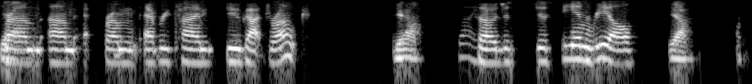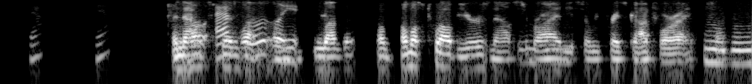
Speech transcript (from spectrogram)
yeah. from um, from every time Stu got drunk. Yeah. Right. So just just being real. Yeah. Yeah. Yeah. And now oh, it's been absolutely. what, almost 12 years now of sobriety, mm-hmm. so we praise God for it. So, mm-hmm.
